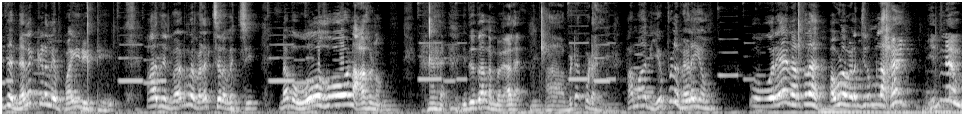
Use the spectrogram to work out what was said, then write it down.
இந்த நிலக்கடலை பயிரிட்டு அதில் வர்ற விளைச்சலை வச்சு நம்ம ஓஹோன்னு ஆகணும். இதுதான் நம்ம வேலை. விடக்கூடாது. ஆமா அது எவ்வளவு விளையும்? ஒரே நேரத்துல அவ்வளவு விளைஞ்சிரும்ல. இன்னும்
